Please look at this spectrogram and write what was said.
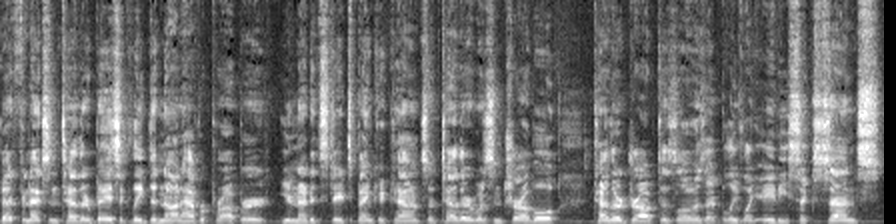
Bitfinex and Tether basically did not have a proper United States bank account. So Tether was in trouble. Tether dropped as low as I believe like 86 cents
